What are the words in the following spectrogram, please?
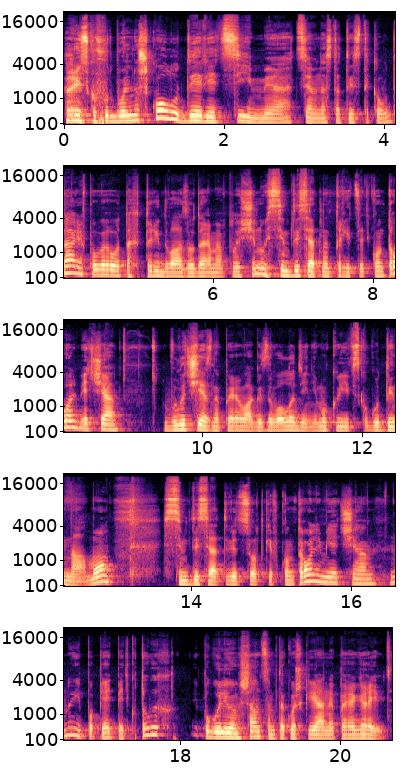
Ризьку футбольну школу 9-7 це в нас статистика ударів по воротах, 3-2 за ударами в площину, 70 на 30 контроль м'яча, величезна перевага за володінням у київського Динамо, 70% контроль м'яча, ну і по 5-5 кутових. І по голівим шансам також кияни переграють.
